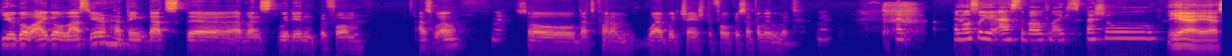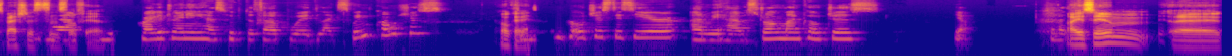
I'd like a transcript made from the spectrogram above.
you go I go last year I think that's the events we didn't perform as well. Yeah. So that's kind of why we changed the focus up a little bit. Yeah. And and also, you asked about like special. Yeah, yeah, specialists yeah. and stuff. Yeah. Krieger Training has hooked us up with like swim coaches. Okay. So coaches this year, and we have strongman coaches. Yeah. So I assume because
